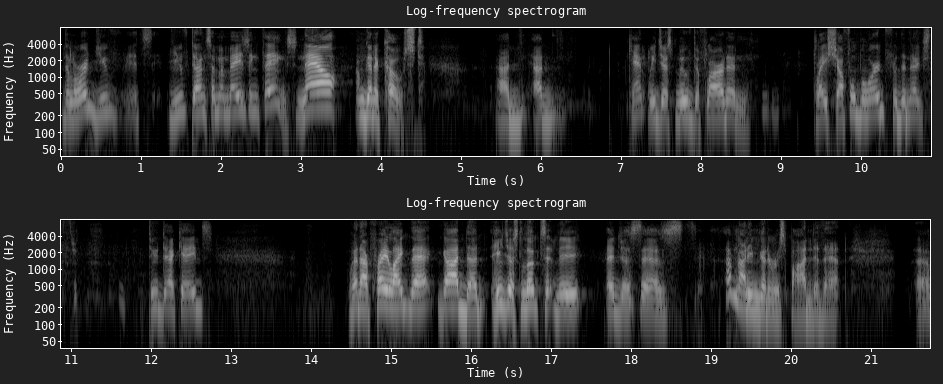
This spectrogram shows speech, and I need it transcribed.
the Lord, you've, it's, you've done some amazing things. Now I'm going to coast. I, I, can't we just move to Florida and play shuffleboard for the next two decades? When I pray like that, God, does, He just looks at me and just says, I'm not even going to respond to that. Uh,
